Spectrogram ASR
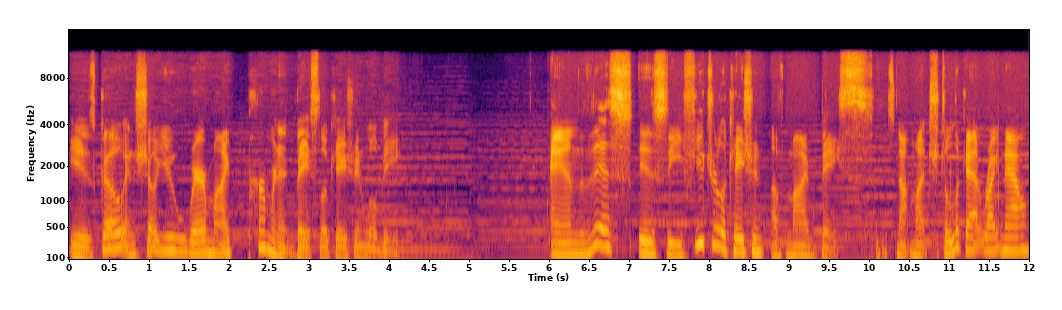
is go and show you where my permanent base location will be. And this is the future location of my base. It's not much to look at right now,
